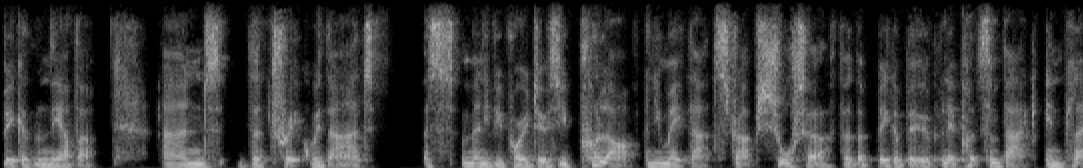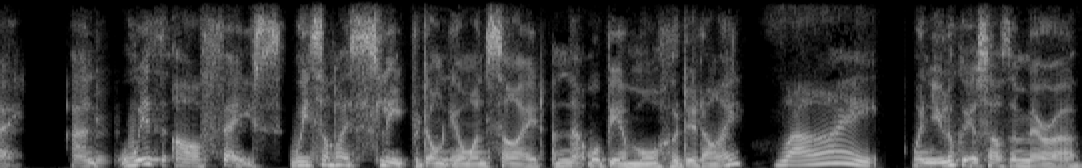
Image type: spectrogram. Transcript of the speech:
bigger than the other. And the trick with that, as many of you probably do, is you pull up and you make that strap shorter for the bigger boob and it puts them back in play. And with our face, we sometimes sleep predominantly on one side and that will be a more hooded eye. Right. When you look at yourself in the mirror,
